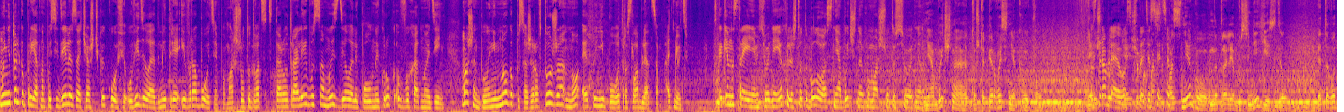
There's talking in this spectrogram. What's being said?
Мы не только приятно посидели за чашечкой кофе, увидела я Дмитрия и в работе. По маршруту 22-го троллейбуса мы сделали полный круг в выходной день. Машин было немного, пассажиров тоже, но это не повод расслабляться. Отнюдь. С каким настроением сегодня ехали? Что-то было у вас необычное по маршруту сегодня? Необычное? То, что первый снег выпал. Поздравляю я еще, вас, я кстати, еще по, с этим. По снегу на троллейбусе не ездил. Это вот,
